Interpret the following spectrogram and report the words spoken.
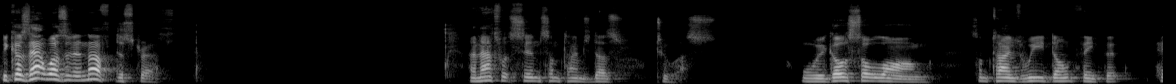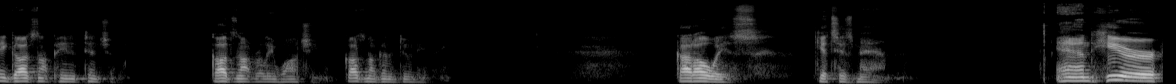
because that wasn't enough distress. And that's what sin sometimes does to us. When we go so long, sometimes we don't think that, hey, God's not paying attention. God's not really watching. God's not going to do anything. God always gets his man. And here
